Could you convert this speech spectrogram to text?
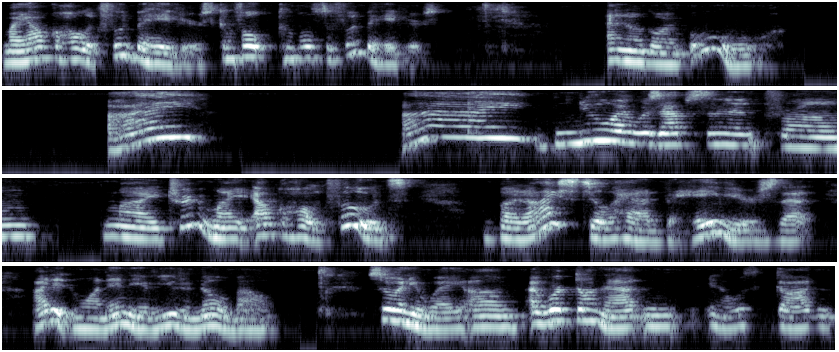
my alcoholic food behaviors, compulsive food behaviors, and I'm going, oh I I knew I was abstinent from my trigger, my alcoholic foods, but I still had behaviors that I didn't want any of you to know about. So anyway, um, I worked on that, and you know, with God, and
